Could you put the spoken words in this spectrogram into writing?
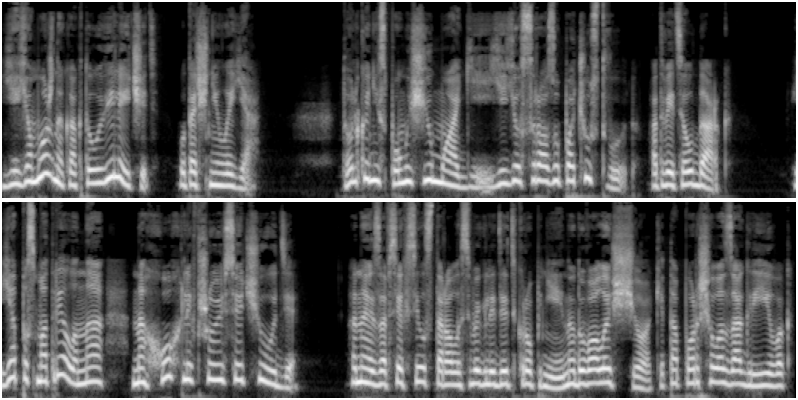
«Ее можно как-то увеличить?» — уточнила я. «Только не с помощью магии, ее сразу почувствуют», — ответил Дарк. Я посмотрела на нахохлившуюся чуди. Она изо всех сил старалась выглядеть крупнее, надувала щеки, топорщила загривок,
